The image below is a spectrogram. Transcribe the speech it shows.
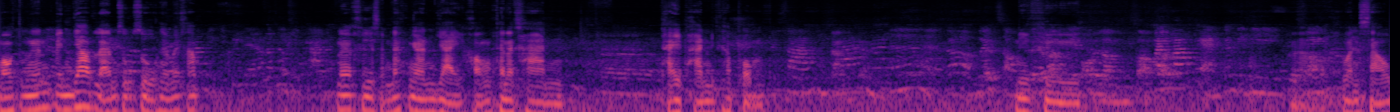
มองตรงนั้นเป็นยอดแหลมสูงๆเห็นไหมครับนั่นคือสำนักงานใหญ่ของธนาคารไทยพาณิชย์ครับผม นี่คือวันเสาร์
